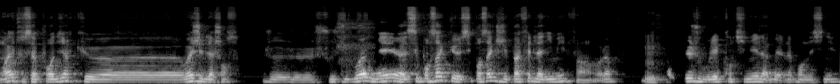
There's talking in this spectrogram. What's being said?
ouais, tout ça pour dire que ouais, j'ai de la chance. Je, je, je touche du bois, mais c'est pour ça que c'est pour ça que j'ai pas fait de l'animé. Enfin voilà, Mm. parce que je voulais continuer la, la bande dessinée.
